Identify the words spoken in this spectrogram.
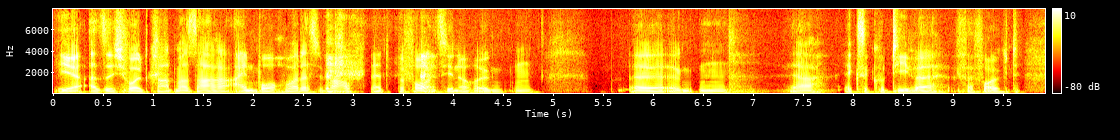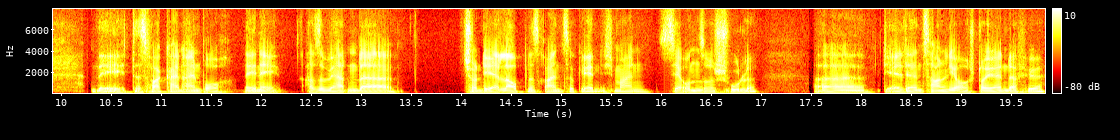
Ja, also ich wollte gerade mal sagen, Einbruch war das überhaupt nicht, bevor uns hier noch irgendein, äh, irgendein ja, Exekutiver verfolgt. Nee, das war kein Einbruch. Nee, nee. Also wir hatten da schon die Erlaubnis reinzugehen. Ich meine, es ist ja unsere Schule. Äh, die Eltern zahlen ja auch Steuern dafür.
